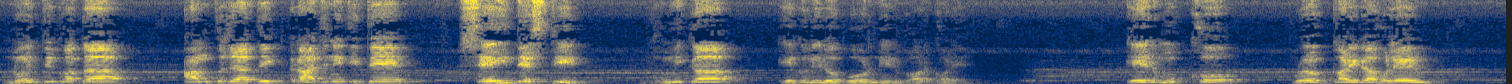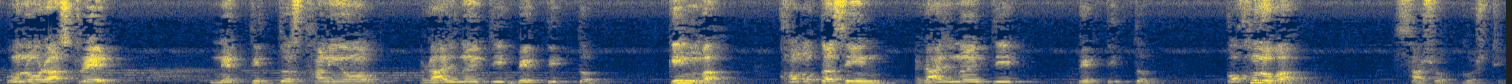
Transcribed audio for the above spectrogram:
নৈতিকতা, আন্তর্জাতিক রাজনীতিতে সেই দেশটির ভূমিকা এগুলির ওপর নির্ভর করে। এর মুখ্য প্রয়োগকারীরা হলেন কোন রাষ্ট্রের নেতৃত্বস্থানীয় রাজনৈতিক ব্যক্তিত্ব কিংবা ক্ষমতাসীন রাজনৈতিক ব্যক্তিত্ব, কখনো বা শাসক গোষ্ঠী।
